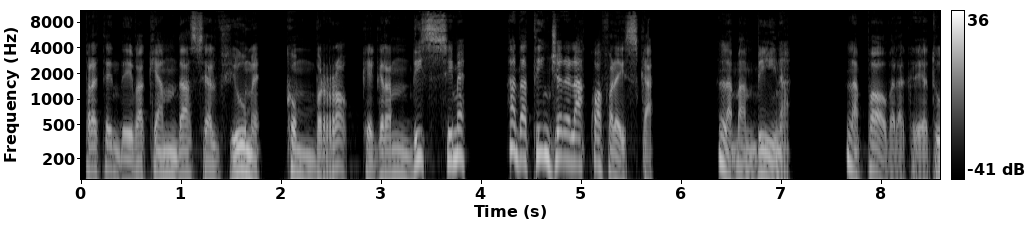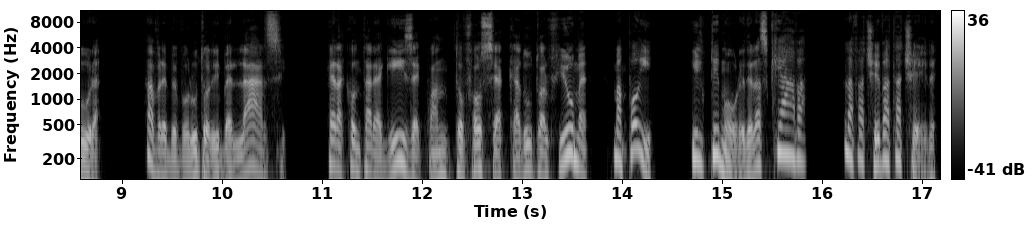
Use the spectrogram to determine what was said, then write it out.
pretendeva che andasse al fiume con brocche grandissime ad attingere l'acqua fresca la bambina, la povera creatura, avrebbe voluto ribellarsi e raccontare a Ghise quanto fosse accaduto al fiume, ma poi il timore della schiava la faceva tacere.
